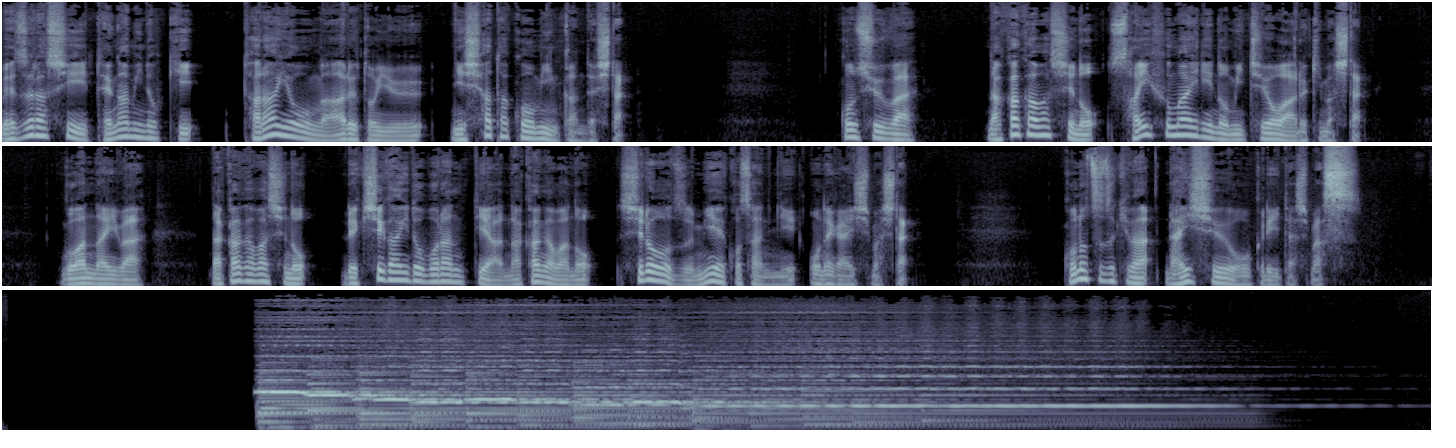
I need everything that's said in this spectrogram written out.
珍しい手紙の木タラヨウがあるという西畑公民館でした。今週は中川市の財布参りの道を歩きましたご案内は中川市の歴史ガイドボランティア中川の白津美恵子さんにお願いしました。この続きは来週お送りいたします。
